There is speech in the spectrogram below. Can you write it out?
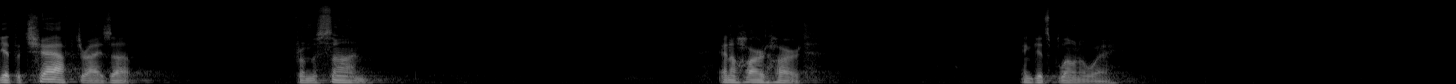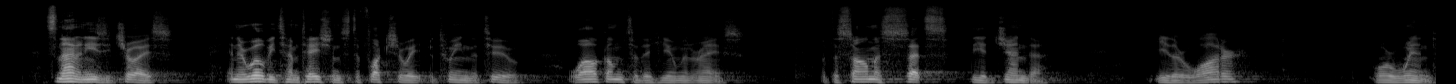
Yet the chaff dries up from the sun. And a hard heart and gets blown away. It's not an easy choice, and there will be temptations to fluctuate between the two. Welcome to the human race. But the psalmist sets the agenda either water or wind.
